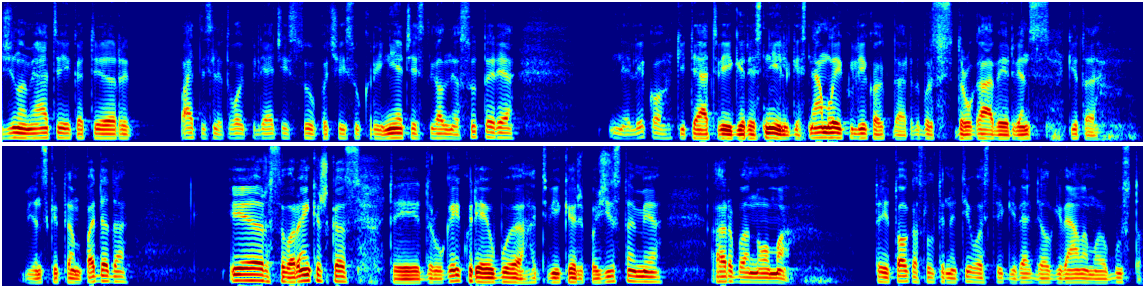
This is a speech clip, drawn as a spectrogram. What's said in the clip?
Žinomi atvejai, kad ir patys Lietuvoje piliečiai su pačiais ukrainiečiais gal nesutarė, neliko, kiti atvejai geresni, ilgesniam laikui liko, dar dabar susidraugavę ir viens, kitą, viens kitam padeda. Ir savarankiškas, tai draugai, kurie jau buvo atvykę ir pažįstami, arba nuoma. Tai tokios alternatyvos tai gyven, dėl gyvenamojo būsto,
